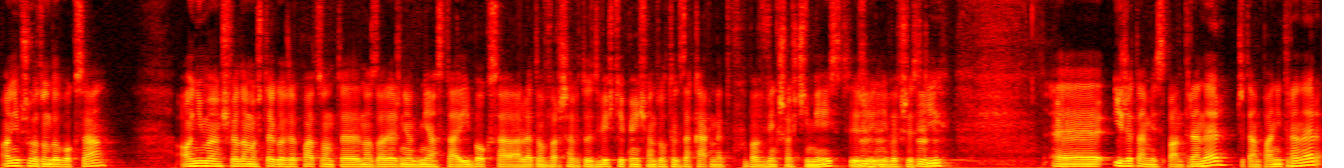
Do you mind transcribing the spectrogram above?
Oni przychodzą do boksa, oni mają świadomość tego, że płacą te, no zależnie od miasta i boksa, ale to w Warszawie to jest 250 zł za karnet chyba w większości miejsc, jeżeli nie we wszystkich. E, I że tam jest pan trener, czy tam pani trener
